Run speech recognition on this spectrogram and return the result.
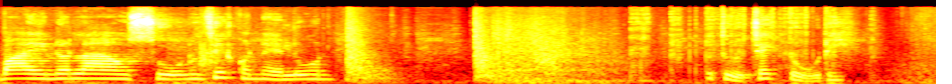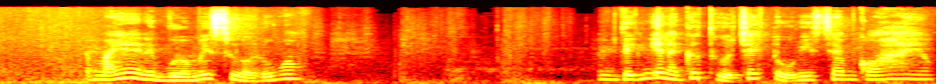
bay nó lao xuống nó giết con này luôn. Cứ thử trách tủ đi. Cái máy này vừa mới sửa đúng không? Em tính nghĩ là cứ thử trách tủ đi xem có ai không.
